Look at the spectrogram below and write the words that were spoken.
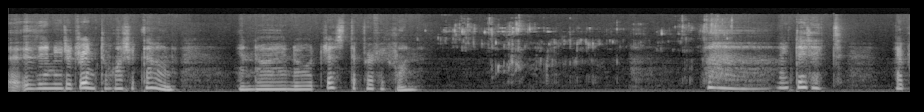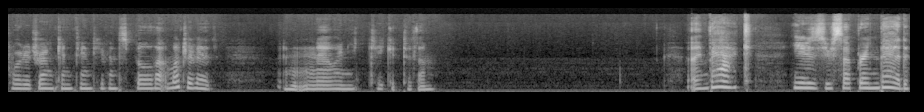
uh, they need a drink to wash it down. And I know just the perfect one. I did it. I poured a drink and didn't even spill that much of it. And now I need to take it to them. I'm back. Here's your supper in bed.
